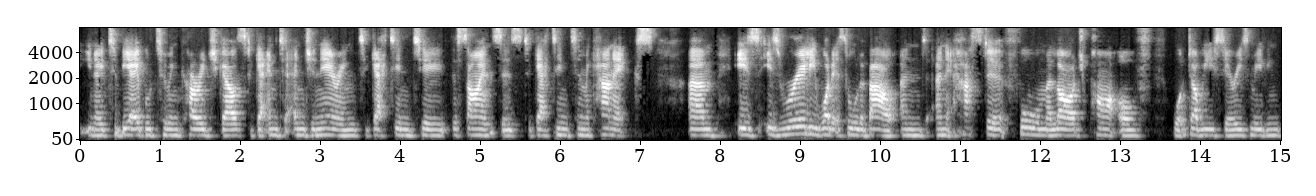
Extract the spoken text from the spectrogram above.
you know to be able to encourage girls to get into engineering, to get into the sciences, to get into mechanics. Um, is is really what it's all about, and and it has to form a large part of what W Series moving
